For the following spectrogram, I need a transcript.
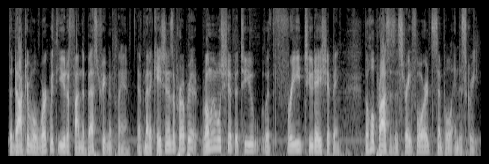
The doctor will work with you to find the best treatment plan. If medication is appropriate, Roman will ship it to you with free two-day shipping. The whole process is straightforward, simple, and discreet.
